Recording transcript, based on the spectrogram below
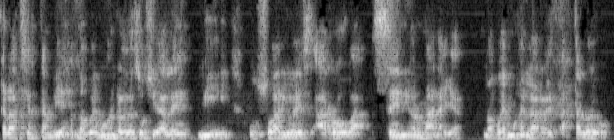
gracias también. Nos vemos en redes sociales. Mi usuario es arroba senior manager. Nos vemos en la red. Hasta luego.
